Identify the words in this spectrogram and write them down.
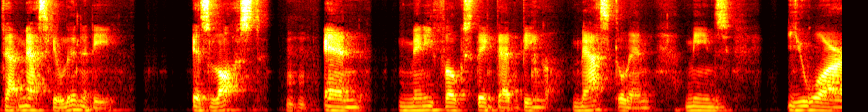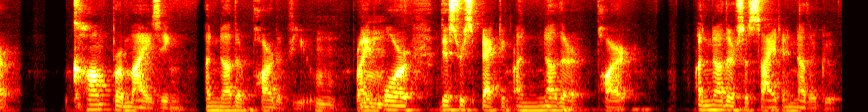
that masculinity is lost. Mm-hmm. And many folks think that being masculine means you are compromising another part of you mm-hmm. right? Mm-hmm. Or disrespecting another part another society another group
